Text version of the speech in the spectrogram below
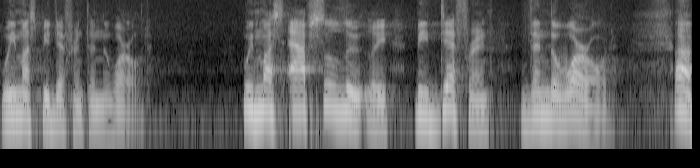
we must be different than the world. We must absolutely be different than the world. Uh,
